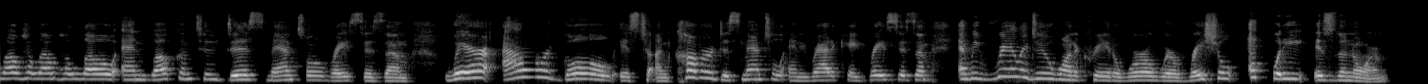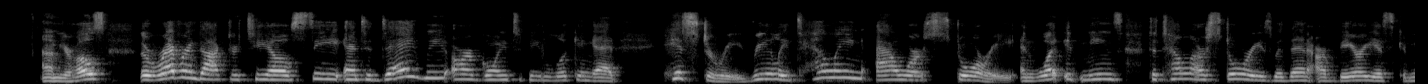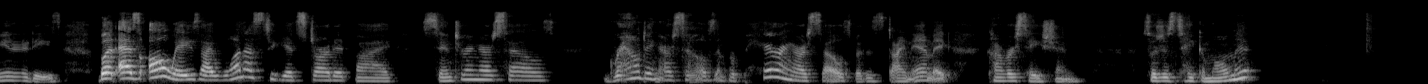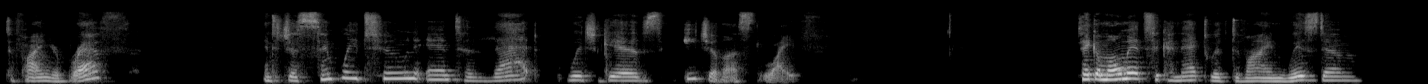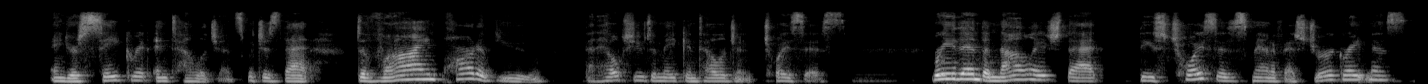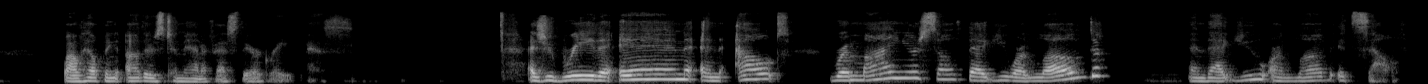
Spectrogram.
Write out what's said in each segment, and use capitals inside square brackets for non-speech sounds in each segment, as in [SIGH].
Hello, hello, hello, and welcome to Dismantle Racism, where our goal is to uncover, dismantle, and eradicate racism. And we really do want to create a world where racial equity is the norm. I'm your host, the Reverend Dr. TLC, and today we are going to be looking at history, really telling our story and what it means to tell our stories within our various communities. But as always, I want us to get started by centering ourselves, grounding ourselves, and preparing ourselves for this dynamic conversation. So just take a moment to find your breath and to just simply tune into that which gives each of us life. Take a moment to connect with divine wisdom and your sacred intelligence, which is that divine part of you that helps you to make intelligent choices. Breathe in the knowledge that these choices manifest your greatness while helping others to manifest their greatness. As you breathe in and out, remind yourself that you are loved and that you are love itself.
